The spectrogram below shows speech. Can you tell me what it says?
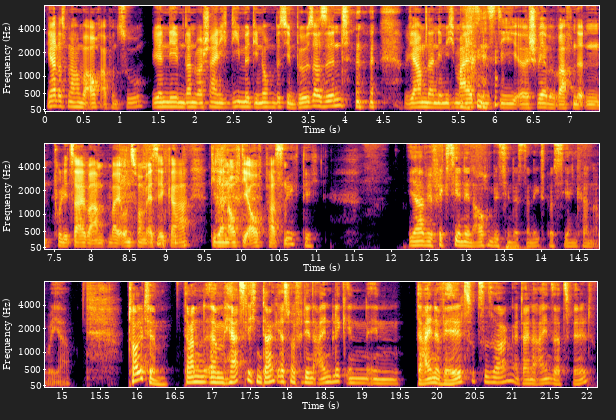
Ja, das machen wir auch ab und zu. Wir nehmen dann wahrscheinlich die mit, die noch ein bisschen böser sind. wir haben dann nämlich meistens die äh, schwer bewaffneten Polizeibeamten bei uns vom SEK, die dann auf die aufpassen. Richtig. Ja, wir fixieren den auch ein bisschen, dass da nichts passieren kann, aber ja. Toll, Tim. Dann ähm, herzlichen Dank erstmal für den Einblick in, in deine Welt sozusagen, deine Einsatzwelt.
